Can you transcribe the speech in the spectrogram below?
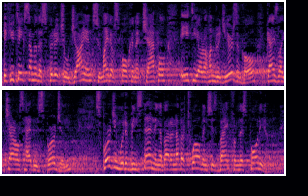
If you take some of the spiritual giants who might have spoken at chapel 80 or 100 years ago, guys like Charles Haddon Spurgeon, Spurgeon would have been standing about another 12 inches back from this podium.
